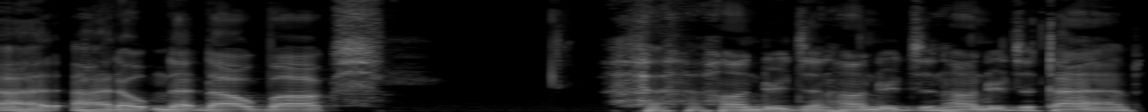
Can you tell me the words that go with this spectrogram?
I I had opened that dog box hundreds and hundreds and hundreds of times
